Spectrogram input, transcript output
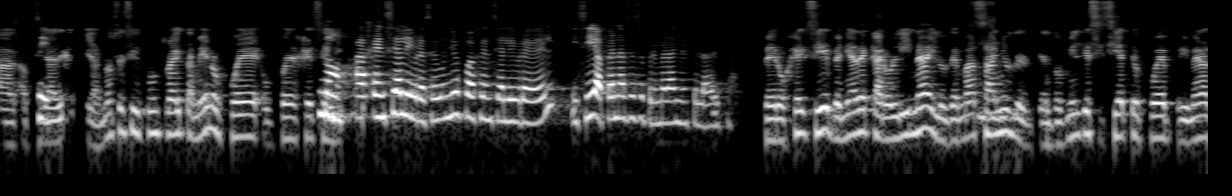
a, Filadelfia. No sé si fue un try también o fue, o fue agencia no, libre. No, agencia libre. Según yo fue agencia libre él. Y sí, apenas es su primer año en Filadelfia pero sí, venía de Carolina y los demás años del, 2017 fue primera,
